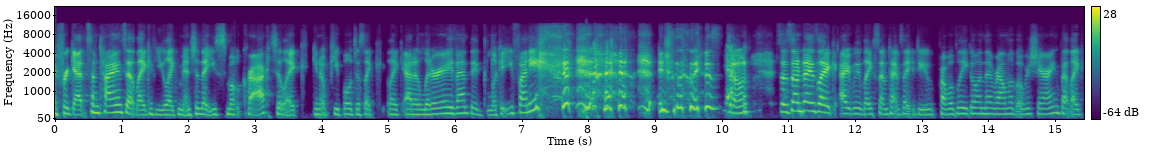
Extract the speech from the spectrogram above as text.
I forget sometimes that like if you like mention that you smoke crack to like you know people just like like at a literary event they look at you funny. they just, they just yeah. don't. So sometimes like I mean like sometimes I do probably go in the realm of oversharing, but like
